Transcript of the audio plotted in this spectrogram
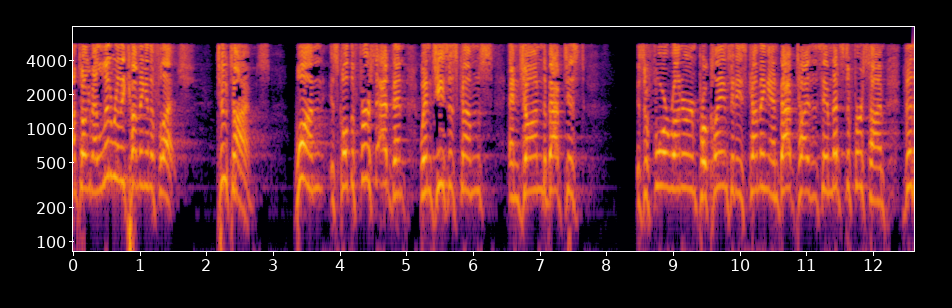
I'm talking about literally coming in the flesh. Two times. One is called the first advent when Jesus comes and John the Baptist is a forerunner and proclaims that he's coming and baptizes him. That's the first time. The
